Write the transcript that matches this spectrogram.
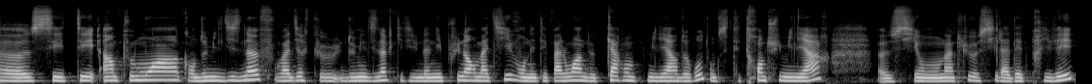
Euh, c'était un peu moins qu'en 2019. On va dire que 2019, qui était une année plus normative, on n'était pas loin de 40 milliards d'euros, donc c'était 38 milliards euh, si on inclut aussi la dette privée.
